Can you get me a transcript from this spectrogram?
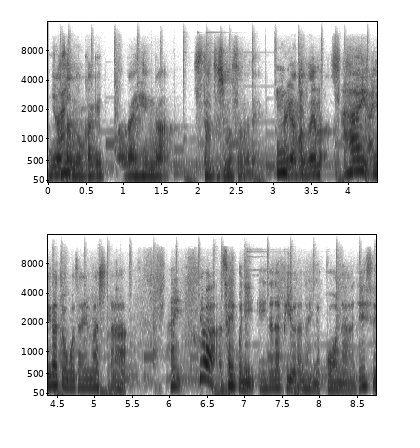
皆さんのおかげで番外編がスタートしますので、はい、ありがとうございます。はい、ありがとうございました。はい、では最後に、えー、7P 占いのコーナーです。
